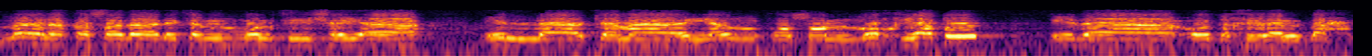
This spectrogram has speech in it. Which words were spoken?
ما نقص ذلك من ملكي شيئا إلا كما ينقص المخيط إذا أدخل البحر.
